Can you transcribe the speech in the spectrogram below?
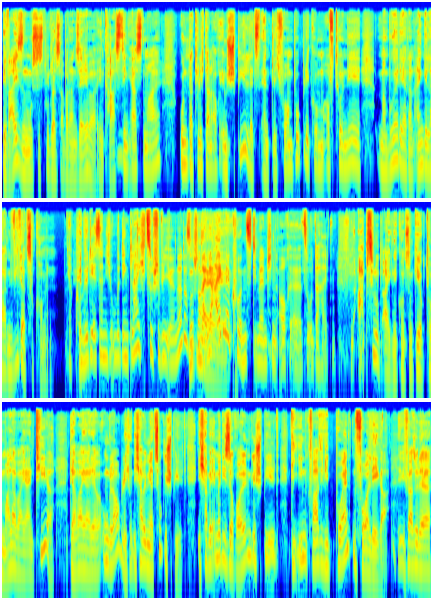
Beweisen musstest du das aber dann selber in Casting erstmal und natürlich dann auch im Spiel letztendlich vor dem Publikum auf Tournee. Man wurde ja dann eingeladen, wiederzukommen. Ja, Komödie ist ja nicht unbedingt leicht zu spielen. Ne? Das ist schon nee. eine eigene Kunst, die Menschen auch äh, zu unterhalten. Absolut eigene Kunst. Und Georg Tomalla war ja ein Tier. Der war ja der war unglaublich. Und ich habe ihm ja zugespielt. Ich habe immer diese Rollen gespielt, die ihm quasi die Pointenvorleger. Ich war so der,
